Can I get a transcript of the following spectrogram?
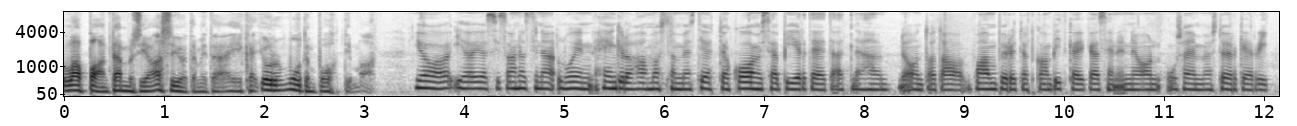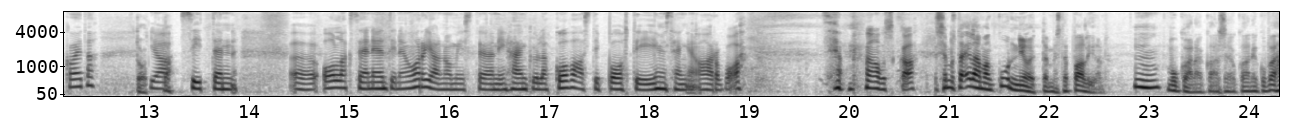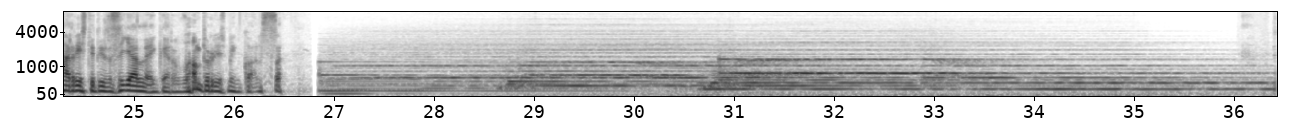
lapaan tämmöisiä asioita, mitä ei joudu muuten pohtimaan. Joo, ja, ja siis aina siinä luin henkilöhahmossa myös tiettyjä koomisia piirteitä, että nehän on tota, vampyyrit, jotka on pitkäikäisiä, niin ne on usein myös törkeän rikkaita. Totta. Ja sitten ö, ollakseen entinen orjanomistaja, niin hän kyllä kovasti pohtii ihmishengen arvoa. Se on hauskaa. Semmoista elämän kunnioittamista paljon mm. mukana kanssa, joka on niin kuin vähän ristiriidassa jälleen kerran vampyrismin kanssa.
